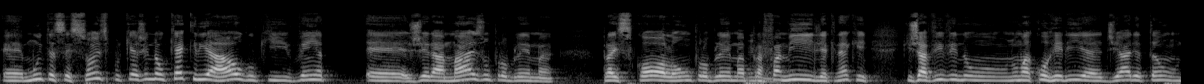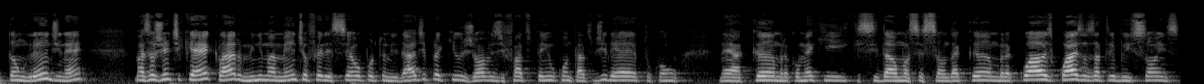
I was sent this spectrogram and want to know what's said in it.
é, muitas sessões, porque a gente não quer criar algo que venha é, gerar mais um problema para a escola ou um problema para a uhum. família, que, né, que, que já vive num, numa correria diária tão, tão grande, né? Mas a gente quer, claro, minimamente oferecer a oportunidade para que os jovens de fato tenham contato direto com né, a Câmara, como é que, que, se dá uma sessão da Câmara, quais, quais as atribuições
